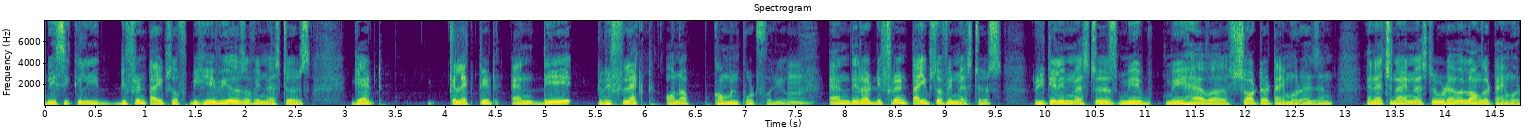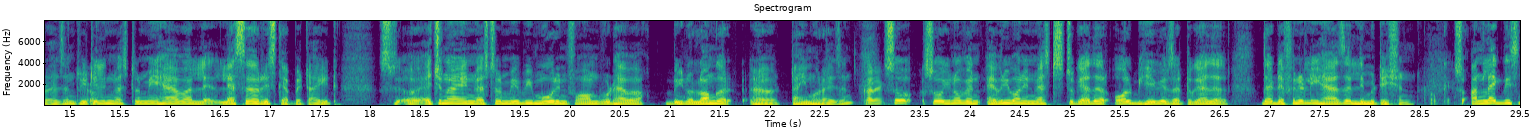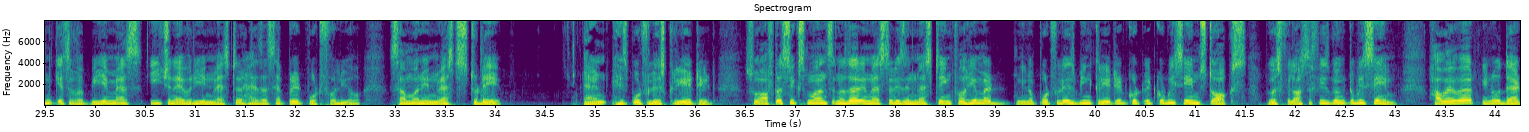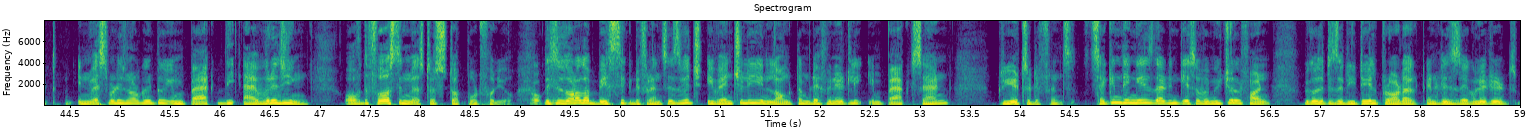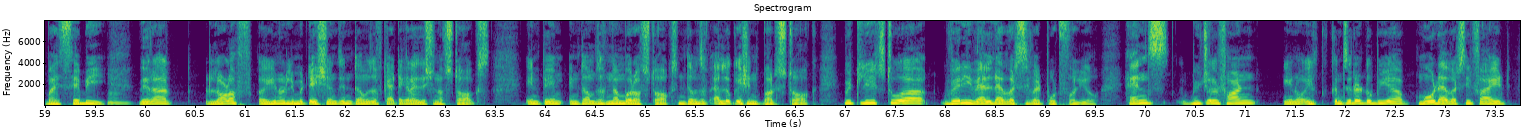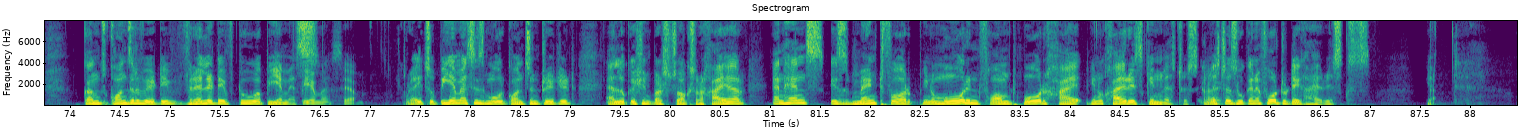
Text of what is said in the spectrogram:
basically different types of behaviors of investors get collected and they reflect on a common portfolio. And there are different types of investors. Retail investors may may have a shorter time horizon. An hni investor would have a longer time horizon. Retail investor may have a le- lesser risk appetite. So, uh, hni investor may be more informed would have a you know longer uh, time horizon. Correct. so so you know when everyone invests together all behaviors are together that definitely has a limitation. Okay. so unlike this in case of a pms each and every investor has a separate portfolio. Someone invests today and his portfolio is created. So after 6 months another investor is investing for him a you know portfolio is being created could, it could be same stocks because philosophy is going to be same. However you know that investment is not going to impact the averaging of the first investor's stock portfolio. Okay. this is one of the basic differences which eventually in long term definitely impacts and creates a difference. Second thing is that in case of a mutual fund because it is a retail product and it is regulated by sebi hmm. there are a lot of uh, you know limitations in terms of categorization of stocks in term, in terms of number of stocks in terms of allocation per stock which leads to a very well diversified portfolio. Hence mutual fund you know is considered to be a more diversified cons- conservative relative to a pms PMS. Yeah. right? So pms is more concentrated allocation per stocks are higher and hence is meant for you know more informed more high you know high risk investors investors who can afford to take higher risks. Yeah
